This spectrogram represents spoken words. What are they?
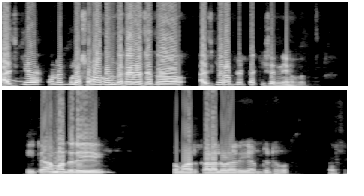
আজকে অনেকগুলো সমাগম দেখা যাচ্ছে তো আজকের আপডেটটা কিসের নিয়ে হবে? এটা আমাদের এই তোমার কাড়া লড়াইয়ের এই আপডেট হবে। আচ্ছা।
